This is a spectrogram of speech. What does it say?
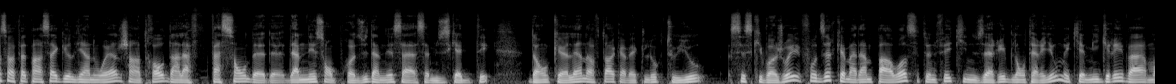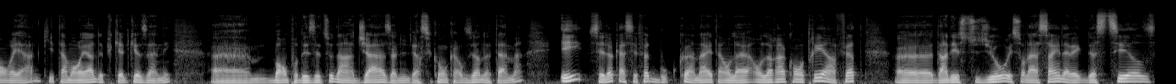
ça m'a fait penser à Gillian Welch, entre autres, dans la façon de- de- d'amener son produit, d'amener sa, sa musicalité. Donc, euh, Land of Talk avec Look to You, c'est ce qui va jouer. Il faut dire que Mme Powell, c'est une fille qui nous arrive de l'Ontario, mais qui a migré vers Montréal, qui est à Montréal depuis quelques années. Euh, bon, pour des études en jazz à l'Université Concordia notamment. Et c'est là qu'elle s'est fait beaucoup connaître. On l'a, on l'a rencontrée, en fait, euh, dans des studios et sur la scène avec The Steels,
